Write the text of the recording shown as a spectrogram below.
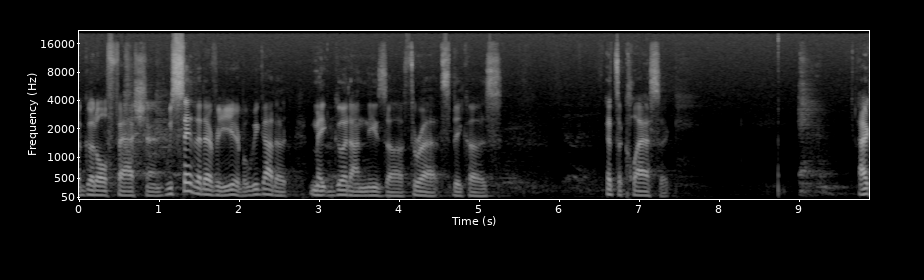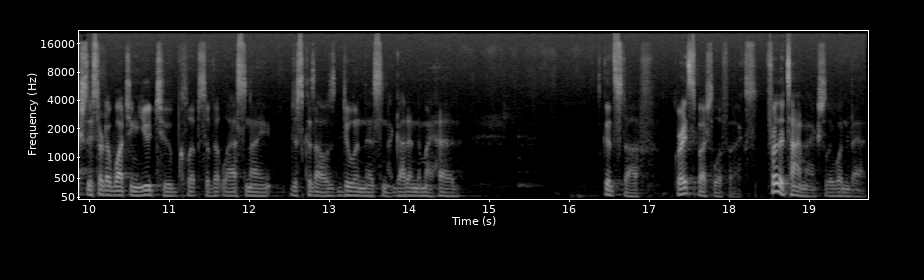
a good old fashioned. We say that every year, but we got to make good on these uh, threats because it's a classic. I actually started watching YouTube clips of it last night just because I was doing this and it got into my head. It's good stuff. Great special effects. For the time, actually, wasn't bad.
